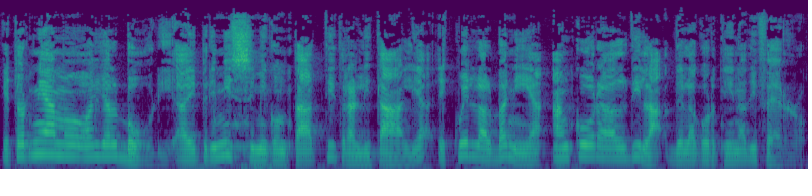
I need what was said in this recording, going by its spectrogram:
e torniamo agli albori, ai primissimi contatti tra l'Italia e quella Albania ancora al di là della cortina di ferro.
